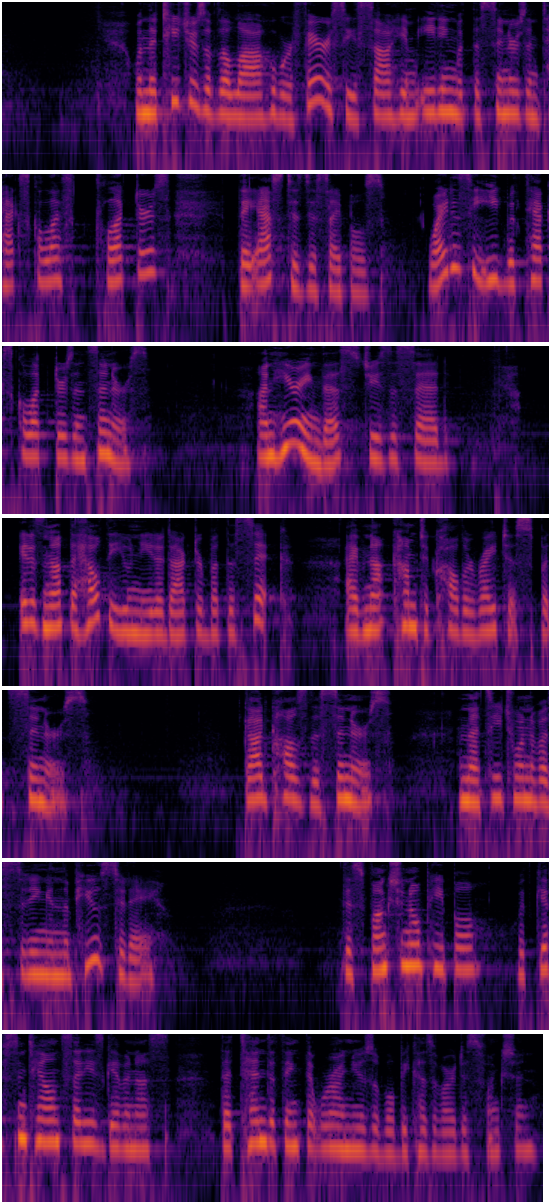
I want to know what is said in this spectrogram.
When the teachers of the law, who were Pharisees, saw him eating with the sinners and tax collectors, they asked his disciples, Why does he eat with tax collectors and sinners? On hearing this, Jesus said, It is not the healthy who need a doctor, but the sick. I have not come to call the righteous, but sinners. God calls the sinners, and that's each one of us sitting in the pews today. Dysfunctional people with gifts and talents that He's given us that tend to think that we're unusable because of our dysfunction.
